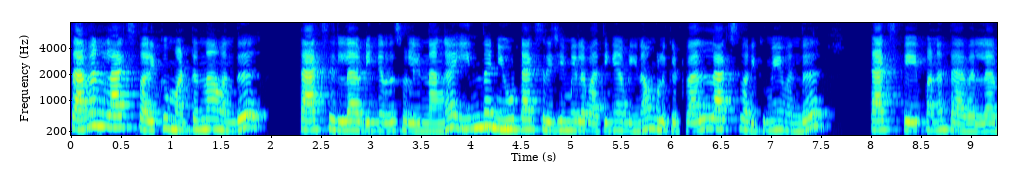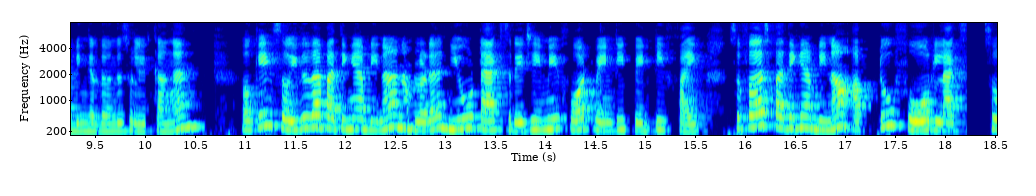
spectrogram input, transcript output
செவன் லேக்ஸ் வரைக்கும் மட்டும்தான் வந்து டேக்ஸ் இல்லை அப்படிங்கிறத சொல்லியிருந்தாங்க. இந்த நியூ டேக்ஸ் ரெஜிமேல பார்த்தீங்க அப்படின்னா உங்களுக்கு டுவெல் லேக்ஸ் வரைக்குமே வந்து டேக்ஸ் பே பண்ண தேவையில்ல அப்படிங்கிறத வந்து சொல்லியிருக்காங்க. ஓகே ஸோ இதுதான் பார்த்தீங்க அப்படின்னா நம்மளோட new tax regime for twenty twenty five so first பார்த்தீங்க அப்படின்னா up to four lakhs so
